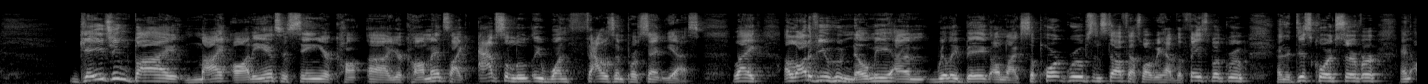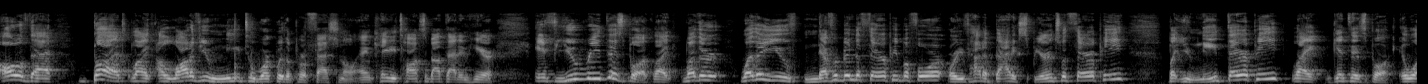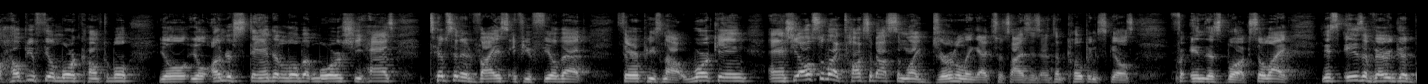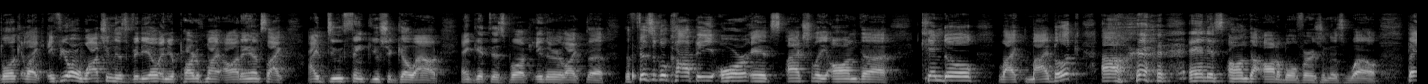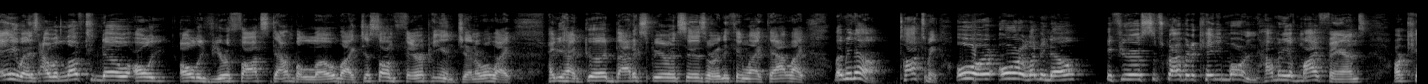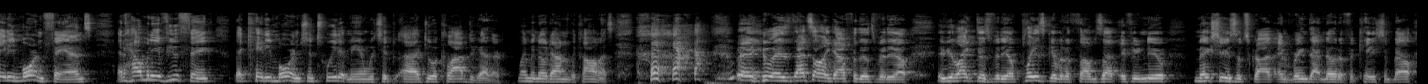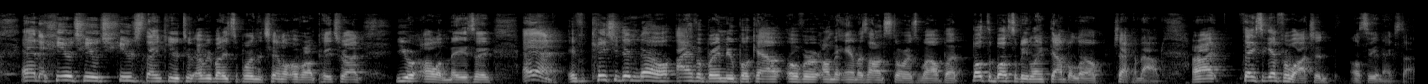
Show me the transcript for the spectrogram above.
gauging by my audience and seeing your uh, your comments, like absolutely 1000% yes. Like a lot of you who know me, I'm really big on like support groups and stuff. That's why we have the Facebook group and the Discord server and all of that. But like a lot of you need to work with a professional and Kati talks about that in here. If you read this book, like whether, whether you've never been to therapy before or you've had a bad experience with therapy, but you need therapy, like get this book. It will help you feel more comfortable. You'll, you'll understand it a little bit more. She has tips and advice if you feel that therapy's not working. And she also like talks about some like journaling exercises and some coping skills for, in this book. So like, this is a very good book. Like if you are watching this video and you're part of my audience, like I do think you should go out and get this book, either like the, the physical copy or it's actually on the Kindle, like my book, uh, and it's on the Audible version as well. But anyways, I would love to know all, all of your thoughts down below, like just on therapy in general, like have you had good, bad experiences or anything like that? Like, let me know, talk to me. Or, or let me know if you're a subscriber to Kati Morton. How many of my fans are Kati Morton fans? And how many of you think that Kati Morton should tweet at me and we should uh, do a collab together? Let me know down in the comments. anyways, that's all I got for this video. If you like this video, please give it a thumbs up. If you're new, make sure you subscribe and ring that notification bell. And a huge, huge, huge thank you to everybody supporting the channel over on Patreon. You are all amazing. And in case you didn't know, I have a brand new book out over on the Amazon store as well. But both the books will be linked down below. Check them out. All right? Thanks again for watching. I'll see you next time.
